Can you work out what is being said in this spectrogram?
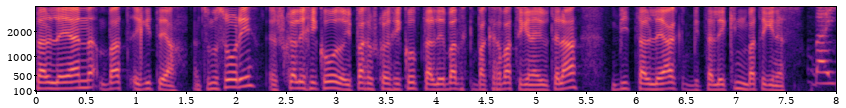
taldean bat egitea. Entzun duzu hori? Euskal Herriko, do Ipar Euskal Herriko talde bat bakar bat egin nahi dutela, bi taldeak, bi taldeekin bat eginez. Bai,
